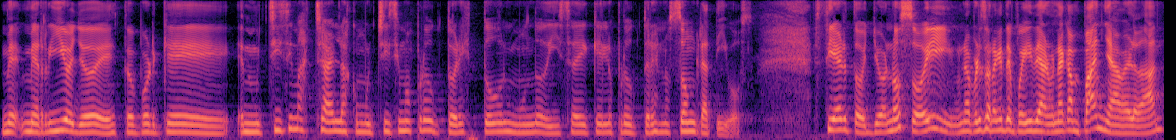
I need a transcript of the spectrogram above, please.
me, río yo de esto porque en muchísimas charlas con muchísimos productores todo el mundo dice que los productores no son creativos. Cierto, yo no soy una persona que te puede idear una campaña, ¿verdad?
